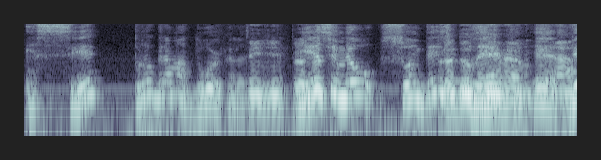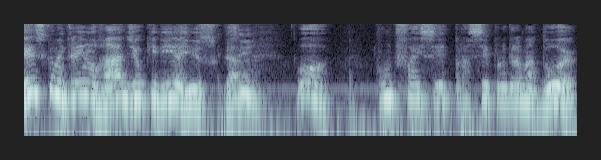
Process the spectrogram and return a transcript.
é ser programador, cara. Entendi. Produ... E esse é meu sonho desde Produzir moleque. É, ah. Desde que eu entrei no rádio eu queria isso, cara. Sim. Oh, como que faz ser, para ser programador?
